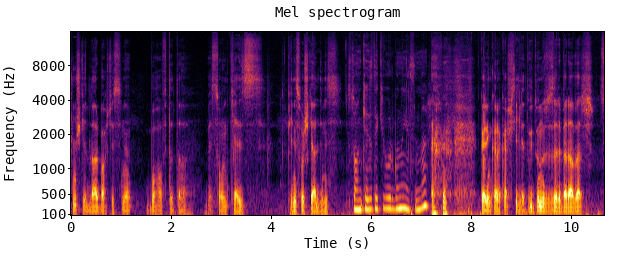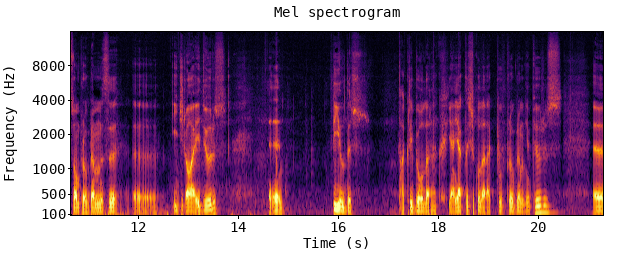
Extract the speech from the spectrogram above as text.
Göçmüş Kediler Bahçesi'ne bu haftada ve son kez hepiniz hoş geldiniz. Son kezdeki vurgunu yesinler. Karin Karakaşlı ile duyduğunuz üzere beraber son programımızı e, icra ediyoruz. E, bir yıldır takribi olarak yani yaklaşık olarak bu programı yapıyoruz. E,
